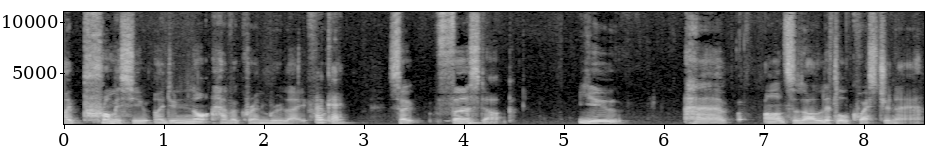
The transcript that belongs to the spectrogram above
I promise you, I do not have a creme brulee for Okay. you. So, first up, you have answered our little questionnaire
